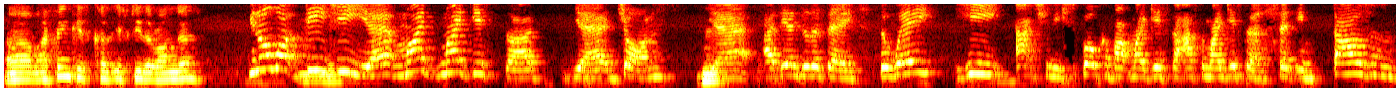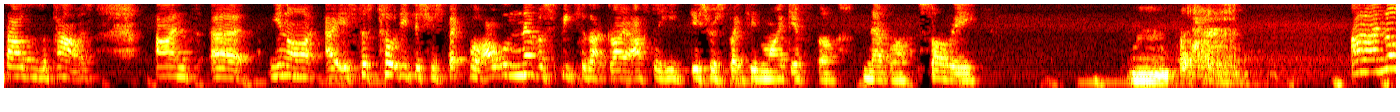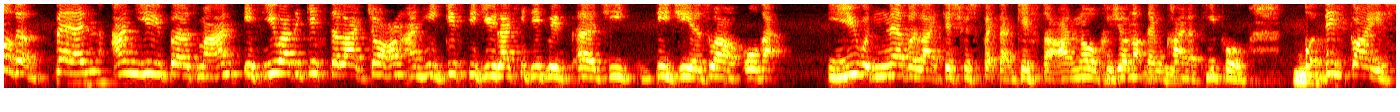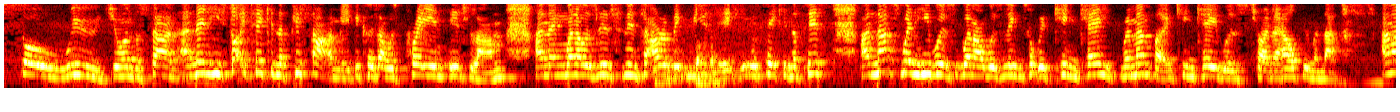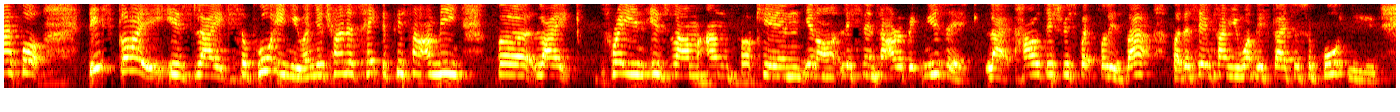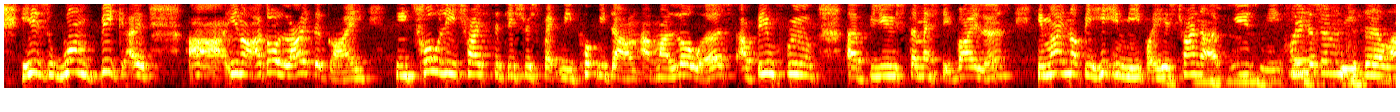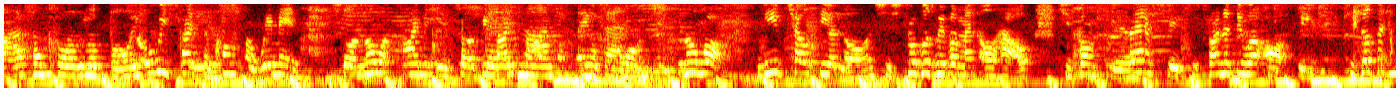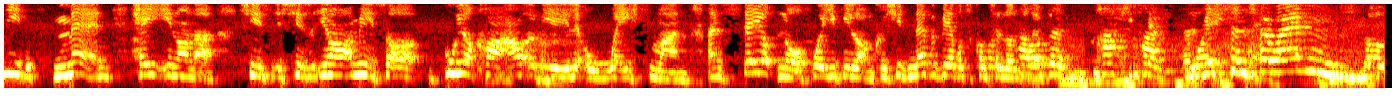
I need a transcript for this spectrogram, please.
Um, I think it's because Ifti's a wronger. You know what, mm. DG, yeah, my my gifter, uh, yeah, John, mm. yeah, at the end of the day, the way he actually spoke about my gifter after my gifter sent him thousands and thousands of pounds, and uh, you know, it's just totally disrespectful. I will never speak to that guy after he disrespected my gifter. Never. Sorry. And I know that Ben and you, Birdman, if you had a gifter like John and he gifted you like he did with uh, G- DG as well, or that you would never like disrespect that gifter. I know because you're not them kind of people. Mm. But this guy is so rude. Do you understand? And then he started taking the piss out of me because I was praying Islam. And then when I was listening to Arabic music, he was taking the piss. And that's when he was when I was linked up with King K. Remember? And King K was trying to help him and that. And I thought, this guy is like supporting you, and you're trying to take the piss out of me for like praying Islam and fucking, you know, listening to Arabic music. Like, how disrespectful is that? But at the same time, you want this guy to support you. He's one big, uh, uh, you know, I don't like the guy. He totally tries to disrespect me, put me down at my lowest. I've been through abuse, domestic violence. He might not be hitting me, but he's trying to abuse me through the Please come street their lives and call them a boy. always tries to come for women. So I know what time it is. So it'd be Big nice to have some male support. Do you know what? Leave Chelsea alone. She struggles with her mental health. She's gone through fair shit. She's trying to do her art thing. She doesn't need men hating on her. She's she's you know what I mean. So pull your car out of here, you little waste man, and stay up north where you belong, because you'd never be able to come to London. Listen to Emz.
